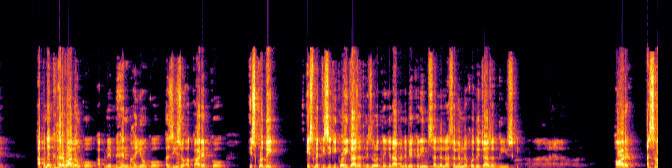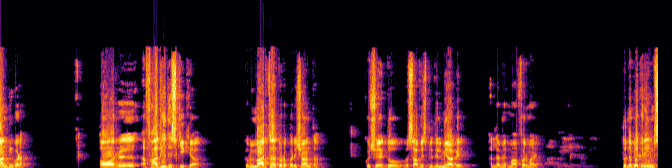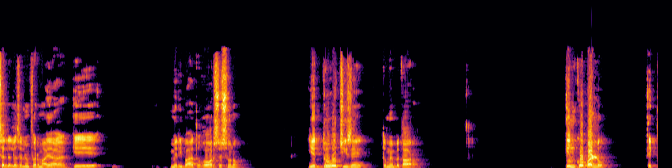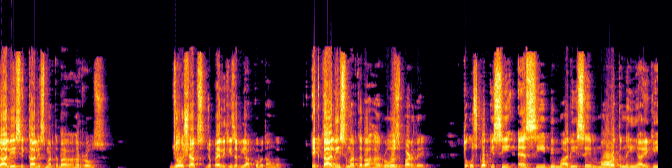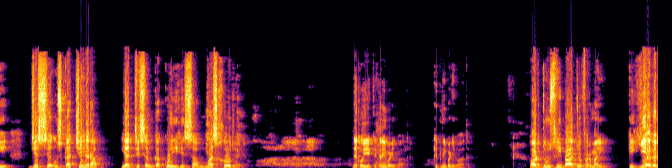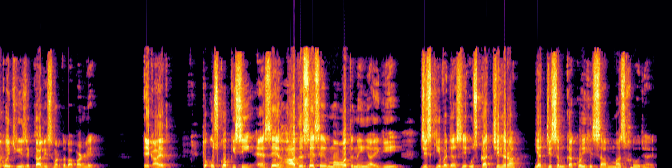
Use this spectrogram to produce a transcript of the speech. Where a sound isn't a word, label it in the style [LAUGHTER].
अपने घर वालों को, अपने बहन भाइयों को, अज़ीज़, अकारब को इसको दें। इसमें किसी की कोई इजाज़त की ज़रूरत नहीं, जनाब नबी करीम सल्लल्लाहु अलैहि वसल्लम ने खुद इजाज़त दी इसकी। और आसान भी बड़ा। और अफादियत इसकी क्या? को बीमार था, थोड़ा परेशान था? कुछ एक दो वसाविस भी दिल में आ गए। अल्लाह में माफ़ फरमाए। तो नबी करीम सल्लल्लाहु अलैहि वसल्लम फरमाया कि मेरी बात गौर से सुनो। ये दो चीज़ें तुम्हें बता रहा हूँ। इनको पढ़ लो। इकतालीस इकतालीस मरतबा हर रोज़। जो शख्स, जो पहली चीज़ अभी आपको बताऊँगा, इकतालीस मरतबा हर रोज़ पढ़ ले तो उसको किसी ऐसी बीमारी से मौत नहीं आएगी जिससे उसका चेहरा या जिसम का कोई हिस्सा मस्क हो जाए। देखो ये कितनी बड़ी बात है, कितनी बड़ी बात है। और दूसरी बात जो फरमाई कि ये अगर कोई चीज़ इकतालीस मरतबा पढ़ ले, एक आयत तो उसको किसी ऐसे हादसे से मौत नहीं आएगी जिसकी वजह से उसका चेहरा या जिस्म का कोई हिस्सा मस्क हो जाए।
